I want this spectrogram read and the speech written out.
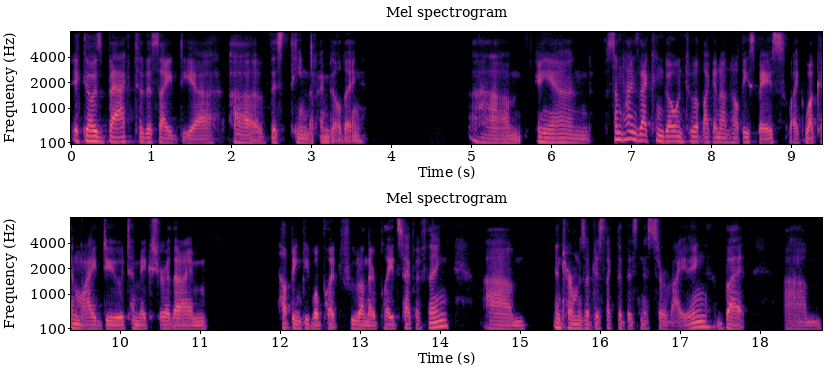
it goes back to this idea of this team that I'm building. Um, and sometimes that can go into it like an unhealthy space. Like, what can I do to make sure that I'm helping people put food on their plates, type of thing, um, in terms of just like the business surviving. But um,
